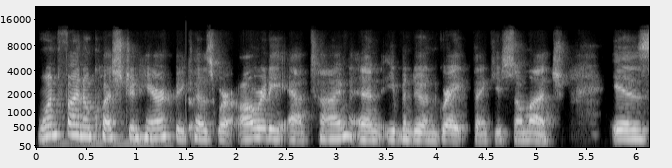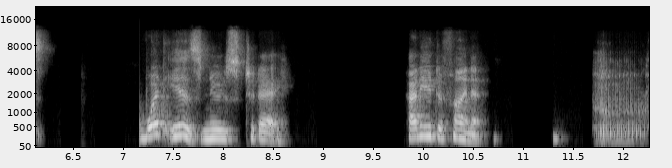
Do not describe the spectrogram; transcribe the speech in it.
One final question here, because we're already at time and you've been doing great. Thank you so much. Is what is news today? How do you define it?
